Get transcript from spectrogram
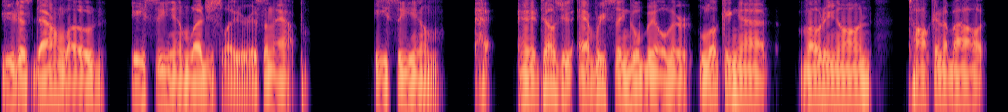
You just download ECM Legislator. It's an app, ECM. And it tells you every single bill they're looking at, voting on, talking about,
